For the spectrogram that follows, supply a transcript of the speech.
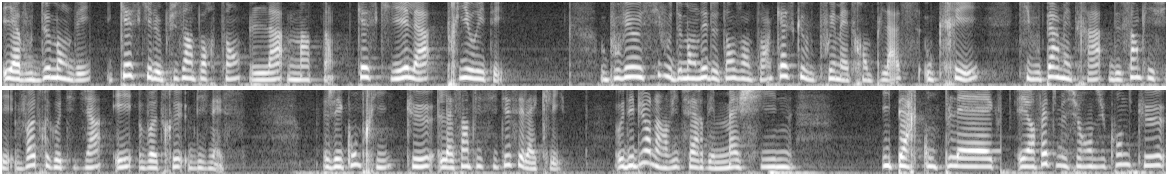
et à vous demander qu'est-ce qui est le plus important là maintenant, qu'est-ce qui est la priorité? Vous pouvez aussi vous demander de temps en temps qu'est-ce que vous pouvez mettre en place ou créer qui vous permettra de simplifier votre quotidien et votre business. J'ai compris que la simplicité, c'est la clé. Au début, on a envie de faire des machines hyper complexes. Et en fait, je me suis rendu compte que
